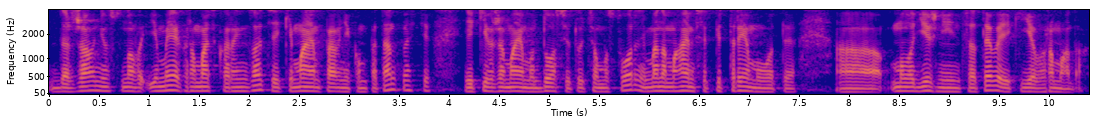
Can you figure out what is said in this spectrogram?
державні установи. І ми, як громадська організація, які маємо певні компетентності, які вже маємо досвід у цьому створенні, ми намагаємося підтримувати молодіжні ініціативи, які є в громадах.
